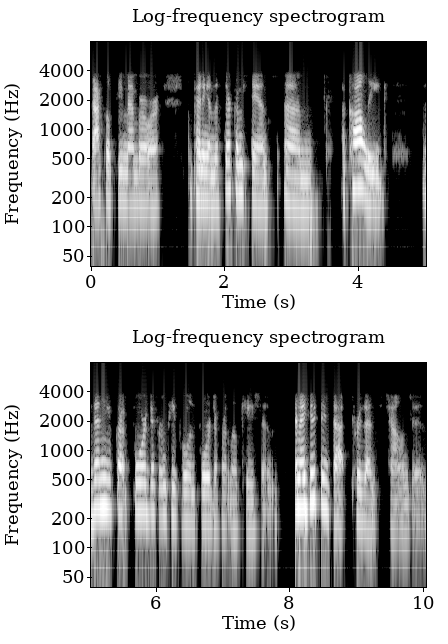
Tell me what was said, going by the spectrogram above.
faculty member, or depending on the circumstance, um, a colleague, then you've got four different people in four different locations. And I do think that presents challenges.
